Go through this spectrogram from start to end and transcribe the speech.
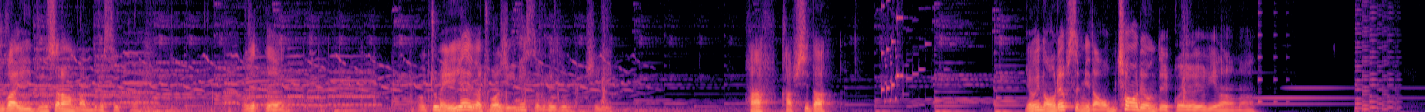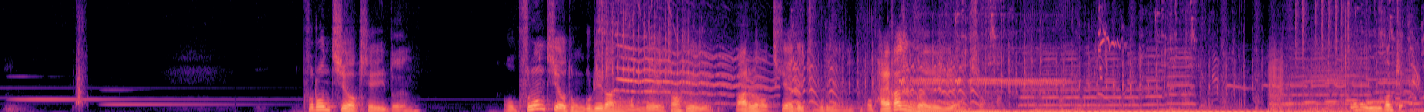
누가 이 눈사람을 만들었을까? 어쨌든 어, 좀 AI가 좋아지긴 했어 그래도 확실히. 하 갑시다. 여기는 어렵습니다. 엄청 어려운 데일 거예요 여기가 아마. 프론티어 케이븐 어, 프론티어 동굴이라는 건데 정확히 말은 어떻게 해야 될지 모르겠네. 어, 밝아진 거예요 이게 엄청. 오 깜짝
